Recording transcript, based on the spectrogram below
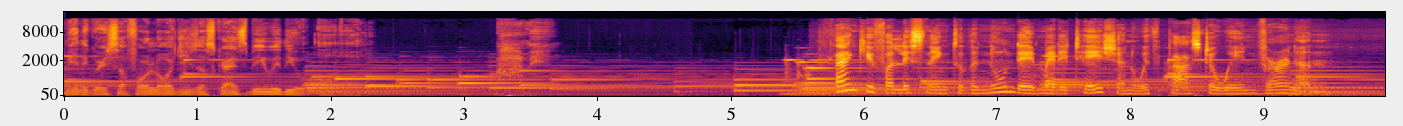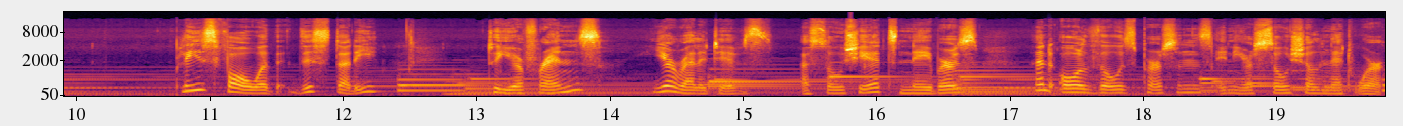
May the grace of our Lord Jesus Christ be with you all. Amen. Thank you for listening to the Noonday Meditation with Pastor Wayne Vernon. Please forward this study to your friends, your relatives, associates, neighbors, and all those persons in your social network.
